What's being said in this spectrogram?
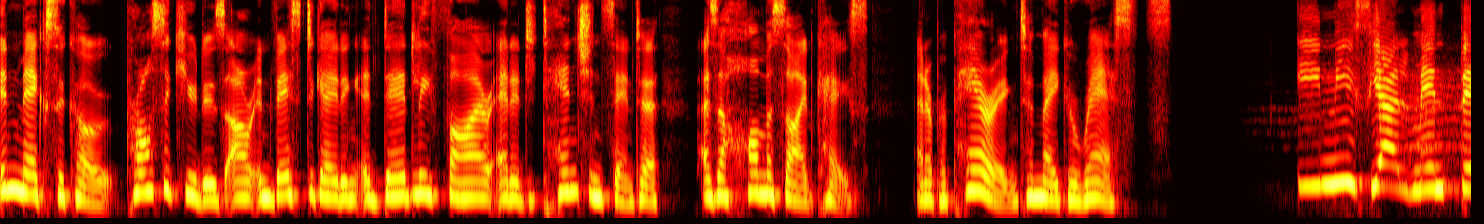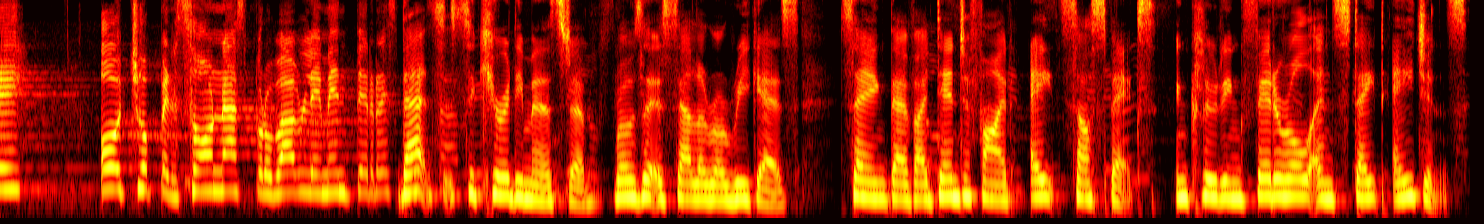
In Mexico, prosecutors are investigating a deadly fire at a detention center as a homicide case and are preparing to make arrests. Inicialmente, ocho personas probablemente That's Security Minister Rosa Isela Rodriguez saying they've identified eight suspects, including federal and state agents.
